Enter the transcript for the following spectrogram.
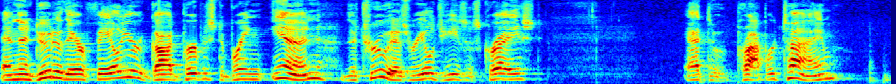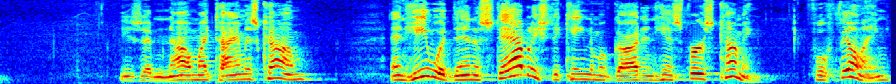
And then, due to their failure, God purposed to bring in the true Israel, Jesus Christ, at the proper time. He said, Now my time has come and he would then establish the kingdom of God in his first coming, fulfilling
